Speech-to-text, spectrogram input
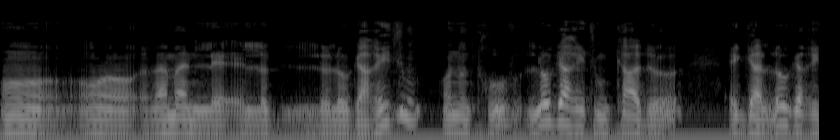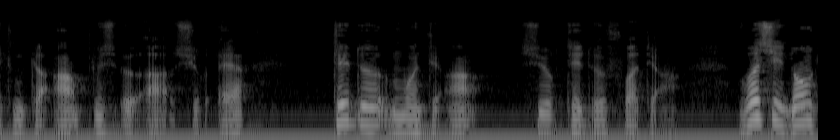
on, ramène le, logarithme, on en trouve logarithme K2 égale logarithme K1 plus EA sur R, T2 moins T1 sur T2 fois T1. Voici donc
